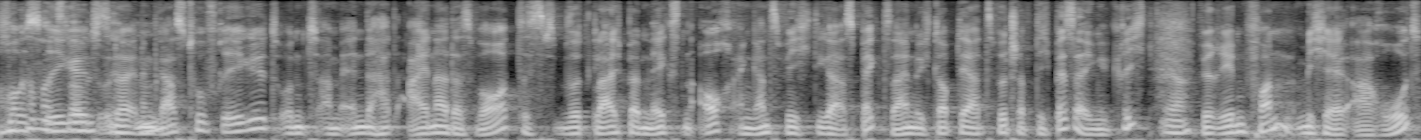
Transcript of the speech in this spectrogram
so Brauhaus man's, glaub regelt oder in einem Gasthof regelt und am Ende hat einer das Wort. Das wird gleich beim nächsten auch ein ganz wichtiger Aspekt sein. Und ich glaube, der hat es wirtschaftlich besser hingekriegt. Ja. Mhm. Wir reden von Michael A. Roth.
